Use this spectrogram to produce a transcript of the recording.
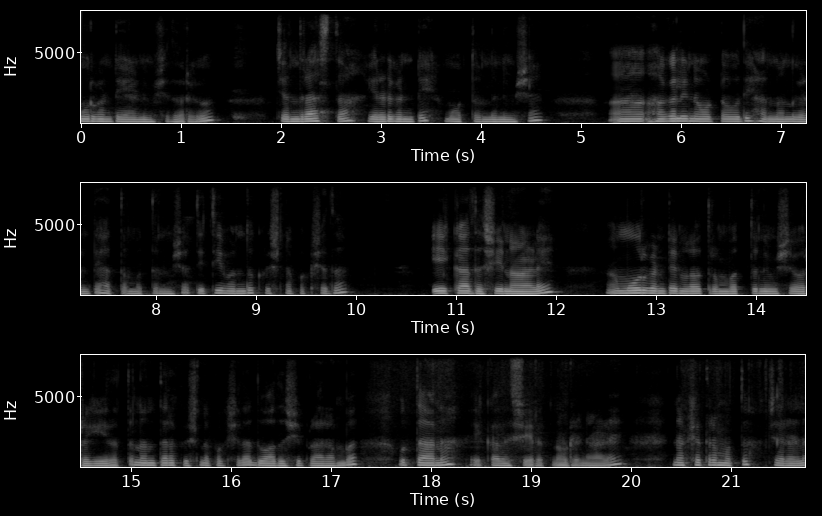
ಮೂರು ಗಂಟೆ ಎರಡು ನಿಮಿಷದವರೆಗೂ, ಚಂದ್ರಾಸ್ತ ಎರಡು ಗಂಟೆ ಮೂವತ್ತೊಂದು ನಿಮಿಷ ಹಗಲಿನ ಒಟ್ಟ ಓದಿ ಹನ್ನೊಂದು ಗಂಟೆ ಹತ್ತೊಂಬತ್ತು ನಿಮಿಷ, ತಿಥಿ ಒಂದು ಕೃಷ್ಣ ಪಕ್ಷದ ಏಕಾದಶಿ ನಾಳೆ ಮೂರು ಗಂಟೆ ನಲವತ್ತೊಂಬತ್ತು ನಿಮಿಷವರೆಗೆ ಇರುತ್ತೆ. ನಂತರ ಕೃಷ್ಣ ಪಕ್ಷದ ದ್ವಾದಶಿ ಪ್ರಾರಂಭ, ಉತ್ಥಾನ, ಏಕಾದಶಿ ಇರುತ್ತೆ ನೋಡಿರಿ ನಾಳೆ. ನಕ್ಷತ್ರ ಮತ್ತು ಚರಣ.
